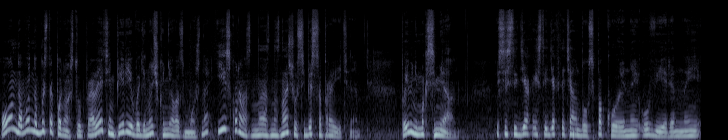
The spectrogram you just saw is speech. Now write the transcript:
Он довольно быстро понял, что управлять империей в одиночку невозможно, и скоро назначил себе соправителя по имени Максимиан. То есть если, если Диоклетиан был спокойный, уверенный,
